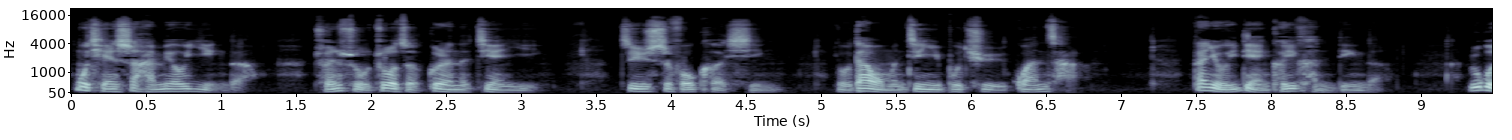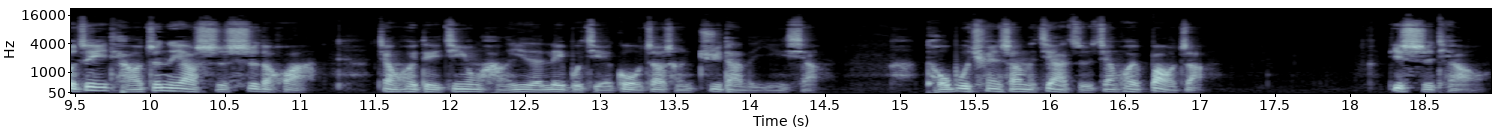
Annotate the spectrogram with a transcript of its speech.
目前是还没有影的，纯属作者个人的建议。至于是否可行，有待我们进一步去观察。但有一点可以肯定的，如果这一条真的要实施的话，将会对金融行业的内部结构造成巨大的影响，头部券商的价值将会暴涨。第十条。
